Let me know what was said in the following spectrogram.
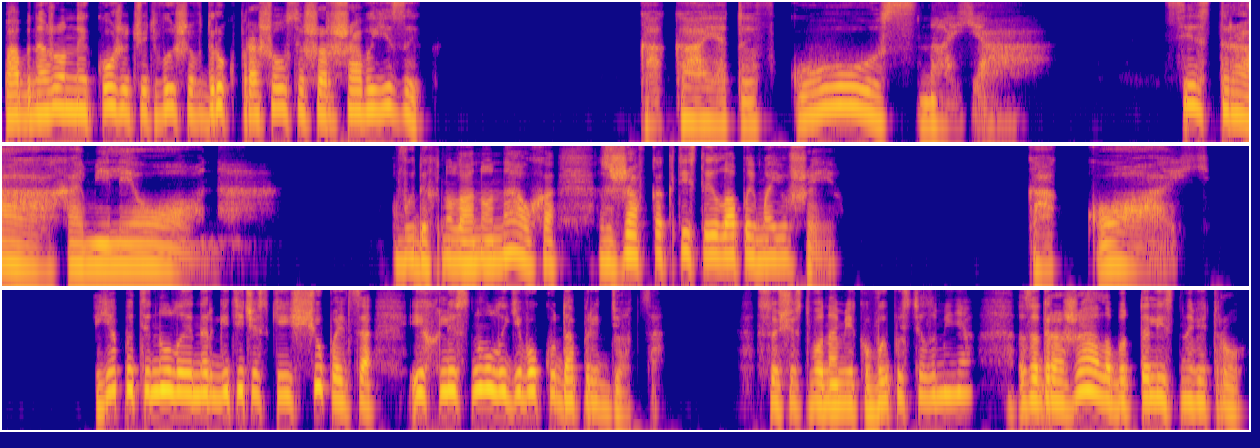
По обнаженной коже чуть выше вдруг прошелся шершавый язык. «Какая ты вкусная!» «Сестра хамелеона!» Выдохнуло оно на ухо, сжав когтистой лапой мою шею. «Какой!» Я потянула энергетические щупальца и хлестнула его куда придется. Существо на миг выпустило меня, задрожало, будто лист на ветру,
